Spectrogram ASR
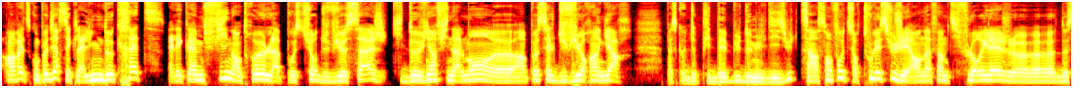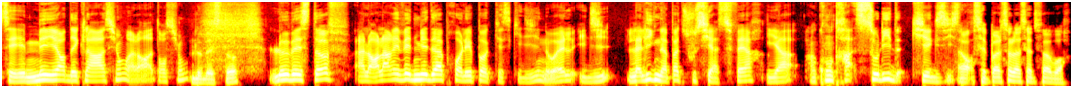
En fait, ce qu'on peut dire, c'est que la ligne de crête, elle est quand même fine entre la posture du vieux sage qui devient finalement euh, un peu celle du vieux ringard. Parce que depuis le début 2018, c'est un sans faute sur tous les sujets. hein. On a fait un petit florilège euh, de ses meilleures déclarations. Alors attention, Le best-of. le best-of. Alors l'arrivée de Média Pro à l'époque, qu'est-ce qu'il dit, Noël? Il dit la Ligue n'a pas de souci à se faire. Il y a un contrat solide qui existe. Alors c'est pas le seul à s'être fait avoir.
